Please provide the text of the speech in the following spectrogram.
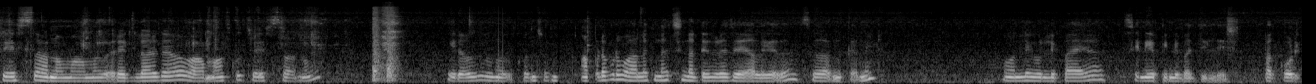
చేస్తాను మామూలుగా రెగ్యులర్గా వామాకు చేస్తాను. ఈరోజు కొంచెం అప్పుడప్పుడు వాళ్ళకి నచ్చినట్టు కూడా చేయాలి కదా సో అందుకని ఓన్లీ ఉల్లిపాయ శనగపిండి బజ్జీలు చేసి పకోడి.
